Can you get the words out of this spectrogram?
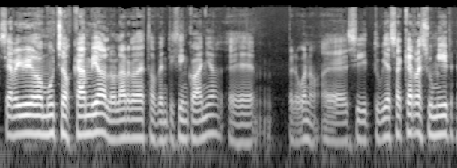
Se ha vivido muchos cambios a lo largo de estos 25 años. Eh, pero bueno, eh, si tuvieses que resumir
